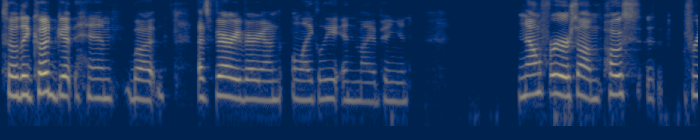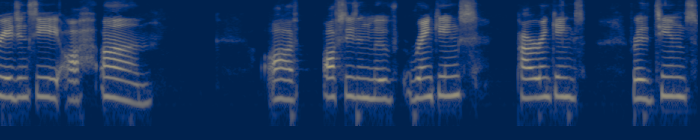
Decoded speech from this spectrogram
So they could get him, but that's very, very unlikely in my opinion. Now for some post free agency um off off season move rankings, power rankings for the teams.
